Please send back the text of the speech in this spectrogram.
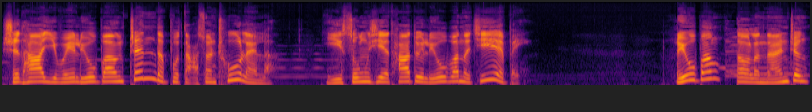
使他以为刘邦真的不打算出来了，以松懈他对刘邦的戒备。刘邦到了南郑，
